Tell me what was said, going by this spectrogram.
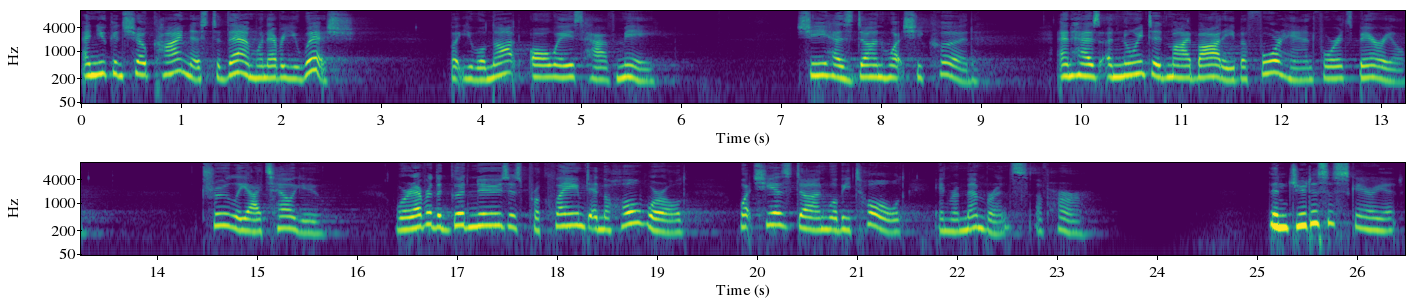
and you can show kindness to them whenever you wish. But you will not always have me. She has done what she could, and has anointed my body beforehand for its burial. Truly, I tell you, wherever the good news is proclaimed in the whole world, what she has done will be told in remembrance of her. Then Judas Iscariot,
